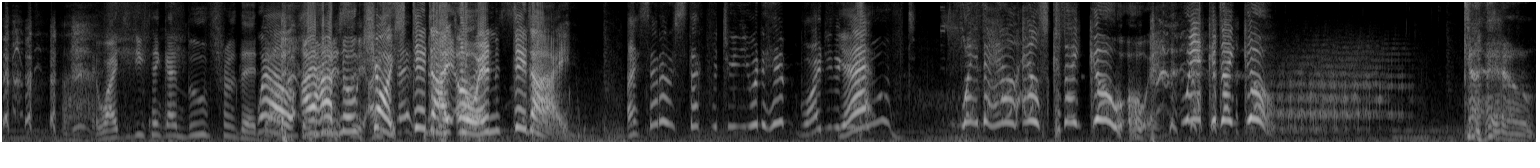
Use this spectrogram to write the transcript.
Why did you think I moved from there? well, Dom? I had no Seriously, I choice, did I, Owen? Did I? I said I was stuck between you and him. Why do you think Yeah? I moved? Where the hell else could I go, Owen? Where could I go? To hell.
